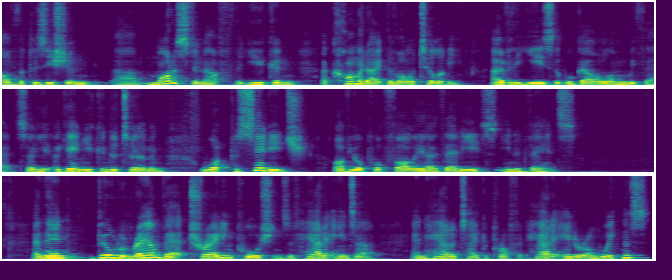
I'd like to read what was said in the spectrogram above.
of the position uh, modest enough that you can accommodate the volatility over the years that will go along with that. So, you, again, you can determine what percentage of your portfolio that is in advance and then build around that trading portions of how to enter and how to take a profit, how to enter on weakness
